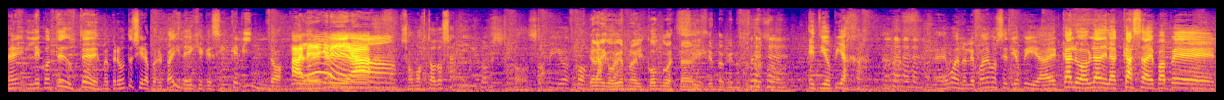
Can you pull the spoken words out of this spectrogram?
Eh, le conté de ustedes, me preguntó si era por el país, le dije que sí, qué lindo. ¡Alegría! Bueno. Somos todos amigos, todos amigos. Que ahora el gobierno del Congo está Sí. diciendo que nosotros somos. Etiopiaja. Eh, bueno, le ponemos Etiopía. eh. Calo habla de la casa de papel,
